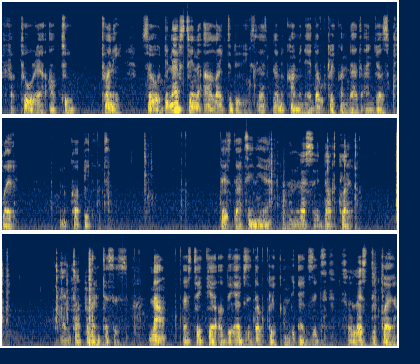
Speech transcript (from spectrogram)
factorial up to 20 so the next thing I'd like to do is let's let me come in here double click on that and just clear copy that paste that in here and let's say dot clear enter parenthesis now let's take care of the exit. Double click on the exit. So let's declare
